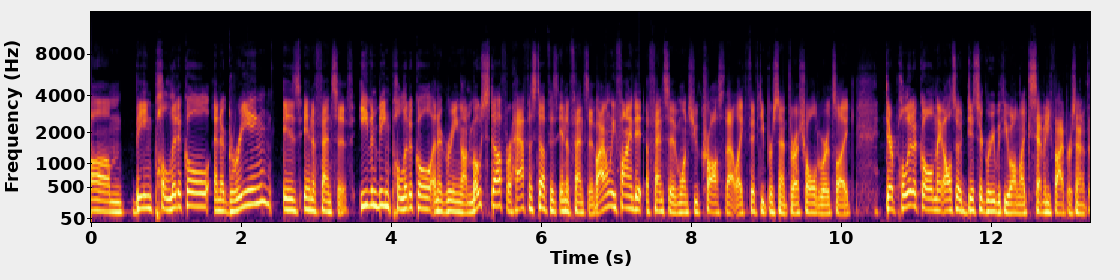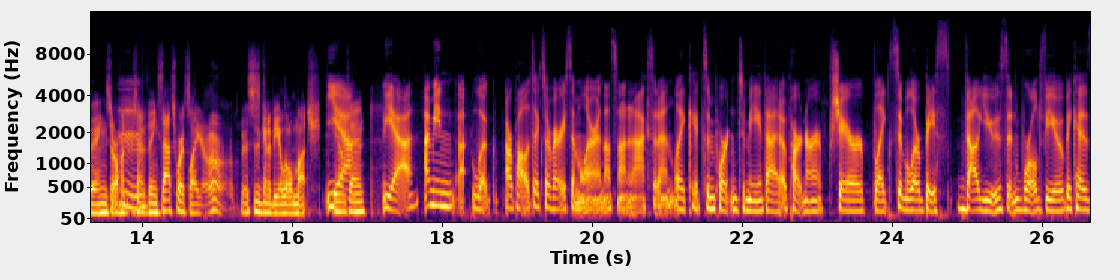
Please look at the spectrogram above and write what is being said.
Um, being political and agreeing is inoffensive. Even being political and agreeing on most stuff or half of stuff is inoffensive. I only find it offensive once you cross that like 50% threshold where it's like they're political and they also disagree with you on like 75% of things or 100% of things. That's where it's like, oh, this is going to be a little much. You know what I'm Yeah. Yeah. I mean, uh, look, our politics are very similar, and that's not an accident. Like, it's important to me that a partner share like similar base values and worldview because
